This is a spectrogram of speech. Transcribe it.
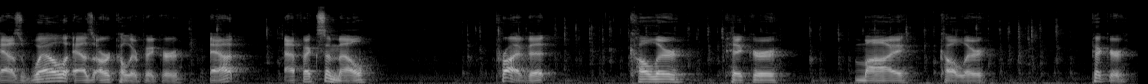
As well as our color picker at fxml private color picker my color picker.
